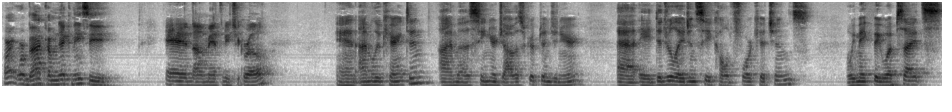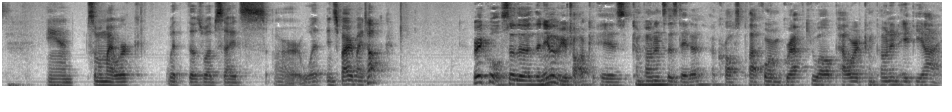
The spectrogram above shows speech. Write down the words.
All right, we're back. I'm Nick Nisi. And I'm Anthony Ciccarello. And I'm Luke Herrington. I'm a senior JavaScript engineer at a digital agency called Four Kitchens. We make big websites, and some of my work with those websites are what inspired my talk. Very cool. So the, the name of your talk is Components as Data Across Platform GraphQL Powered Component API.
